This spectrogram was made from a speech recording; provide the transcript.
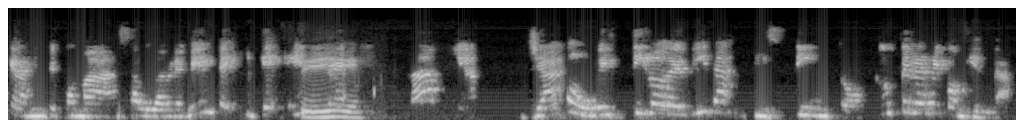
que la gente coma saludablemente y que entre en terapia ya con un estilo de vida distinto. ¿Qué usted le recomienda?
